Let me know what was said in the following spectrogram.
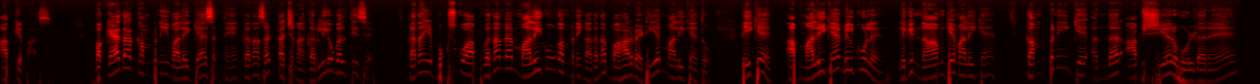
आपके पास। बकायदा कंपनी वाले कह सकते हैं, कदा सर टच ना कर लियो गलती से। कहना ये बुक्स को आप कहना मैं मालिक हूँ कंपनी का कहना बाहर बैठिए मालिक हैं तो। ठीक है? आप मालिक हैं, बिल्कुल हैं, लेकिन नाम के मालिक हैं। कंपनी के अंदर आप शेयर होल्डर हैं,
